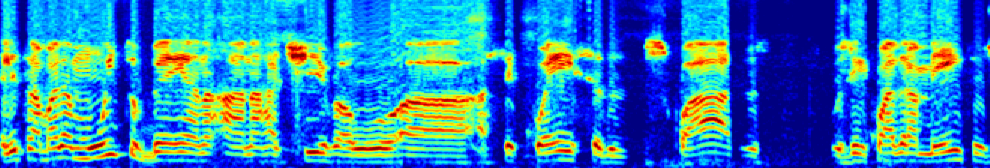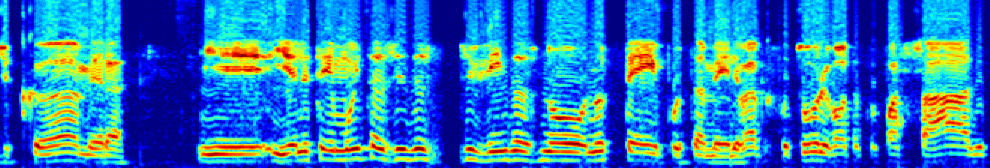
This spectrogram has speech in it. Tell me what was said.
ele trabalha muito bem a, a narrativa, o, a, a sequência dos quadros, os enquadramentos de câmera. E, e, ele tem muitas idas e vindas no, no tempo também. Ele vai para o futuro, ele volta para o passado.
